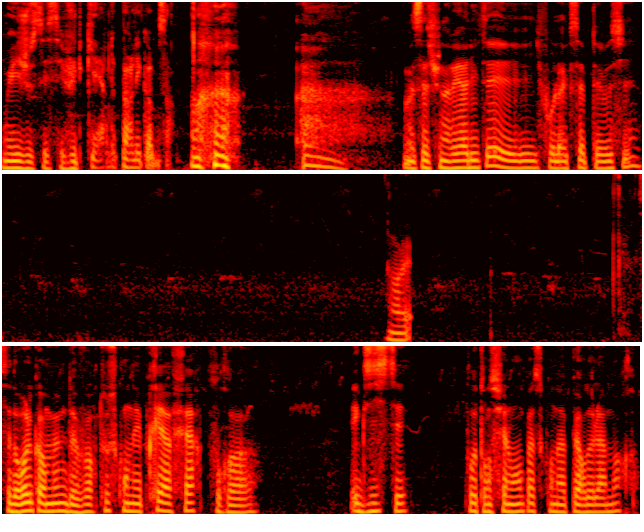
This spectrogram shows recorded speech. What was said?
Oui, je sais, c'est vulgaire de parler comme ça. Mais c'est une réalité et il faut l'accepter aussi. Ouais. C'est drôle quand même de voir tout ce qu'on est prêt à faire pour euh, exister, potentiellement parce qu'on a peur de la mort.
